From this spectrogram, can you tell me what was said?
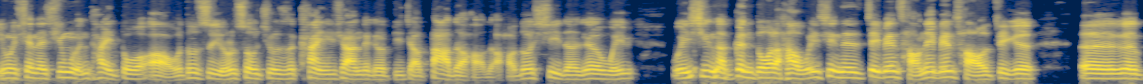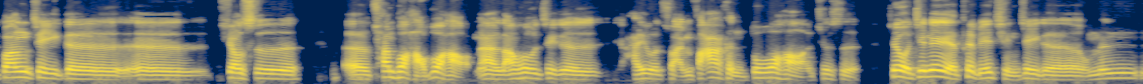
因为现在新闻太多啊，我都是有的时候就是看一下那个比较大的，好的，好多细的，那个微微信啊更多了哈，微信的这边吵那边吵，这个呃，光这个呃就是。呃，川普好不好？那然后这个还有转发很多哈，就是，所以我今天也特别请这个我们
